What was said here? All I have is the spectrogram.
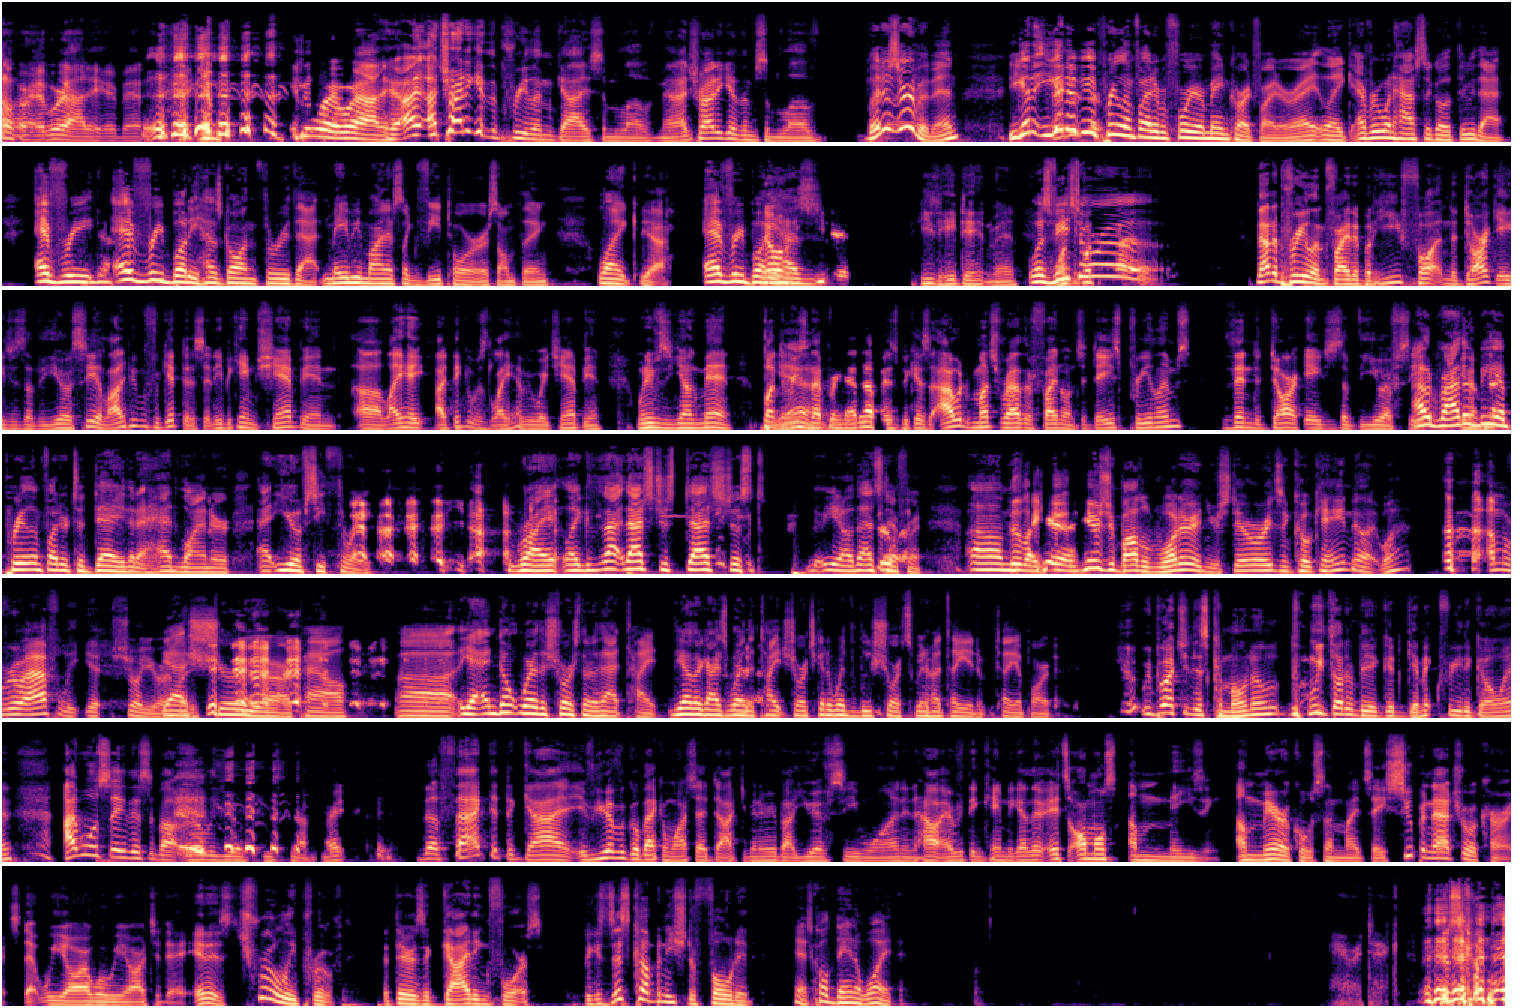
All right, we're out of here, man. We're, we're out of here. I, I try to give the prelim guys some love, man. I try to give them some love. They deserve it, man. You gotta you gotta be a prelim fighter before you're a main card fighter, right? Like everyone has to go through that. Every everybody has gone through that. Maybe minus like Vitor or something. Like Yeah, everybody no, has. he did. He, he did, man. Was Vitor? Not a prelim fighter, but he fought in the dark ages of the UFC. A lot of people forget this, and he became champion, uh, light. I think it was light heavyweight champion when he was a young man. But the reason I bring that up is because I would much rather fight on today's prelims than the dark ages of the UFC. I would rather You know, be a prelim fighter today than a headliner at UFC three. yeah. right? Like that. That's just. That's just. You know, that's They're like- different. Um, They're like, here, here's your bottled water and your steroids and cocaine. They're like, what? I'm a real athlete. Yeah, sure you are. yeah, buddy. sure you are, pal. Uh, yeah, and don't wear the shorts that are that tight. The other guy's wearing the tight shorts. You gotta wear the loose shorts. We know how to tell you to tell you apart. We brought you this kimono. We thought it'd be a good gimmick for you to go in. I will say this about early UFC stuff, right? The fact that the guy, if you ever go back and watch that documentary about UFC one and how everything came together, it's almost amazing. A miracle, some might say, supernatural occurrence that we are where we are today. It is truly proof that there is a guiding force because this company should have folded. Yeah, it's called Dana White. Heretic. This, company-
